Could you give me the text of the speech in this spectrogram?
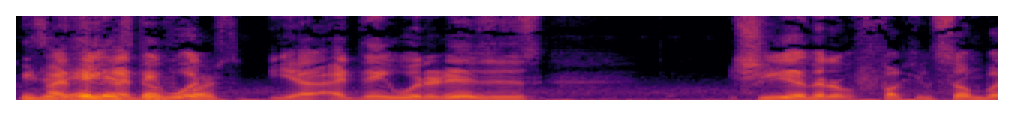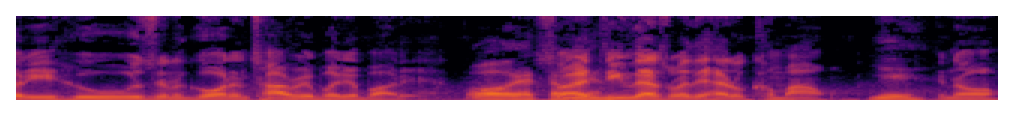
He's an I think, I think of what, course. Yeah, I think what it is is she ended up fucking somebody who was gonna go out and tell everybody about it. Oh, yeah. So I think that's why they had to come out. Yeah. You know,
